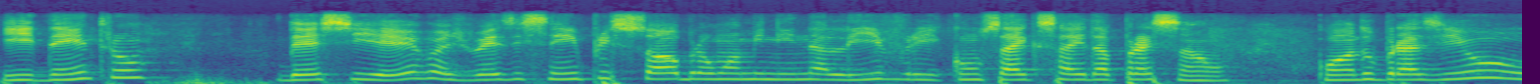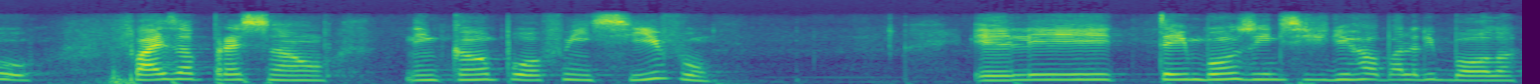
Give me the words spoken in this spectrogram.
E dentro desse erro, às vezes sempre sobra uma menina livre e consegue sair da pressão. Quando o Brasil faz a pressão em campo ofensivo, ele tem bons índices de roubada de bola.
